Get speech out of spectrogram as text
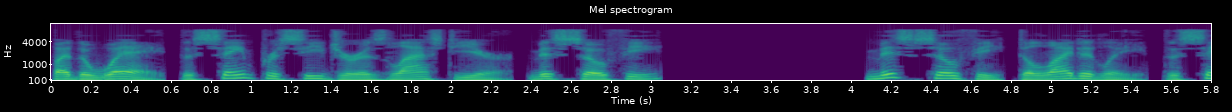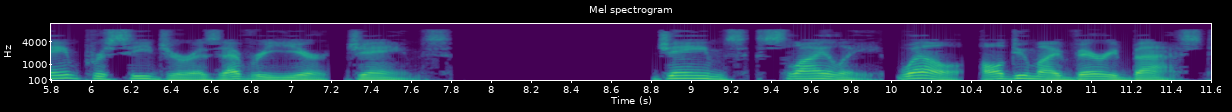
by the way, the same procedure as last year, Miss Sophie? Miss Sophie delightedly, the same procedure as every year, James. James slyly, well, I'll do my very best.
